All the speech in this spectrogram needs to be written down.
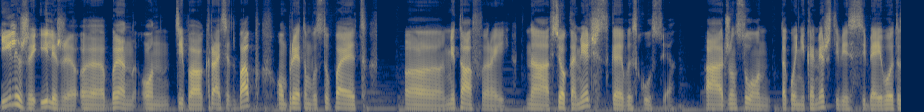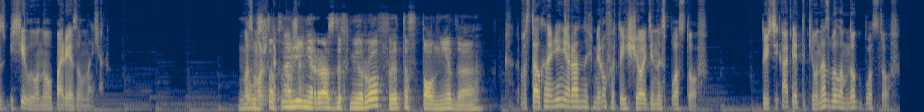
Или же, или же э, Бен, он типа красит баб, он при этом выступает э, метафорой на все коммерческое в искусстве. А Джон Су, он такой некоммерческий весь из себя, его это взбесило, и он его порезал нахер. Ну, возможно, столкновение разных миров, это вполне, да. Столкновение разных миров это еще один из пластов. То есть, опять-таки, у нас было много пластов.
